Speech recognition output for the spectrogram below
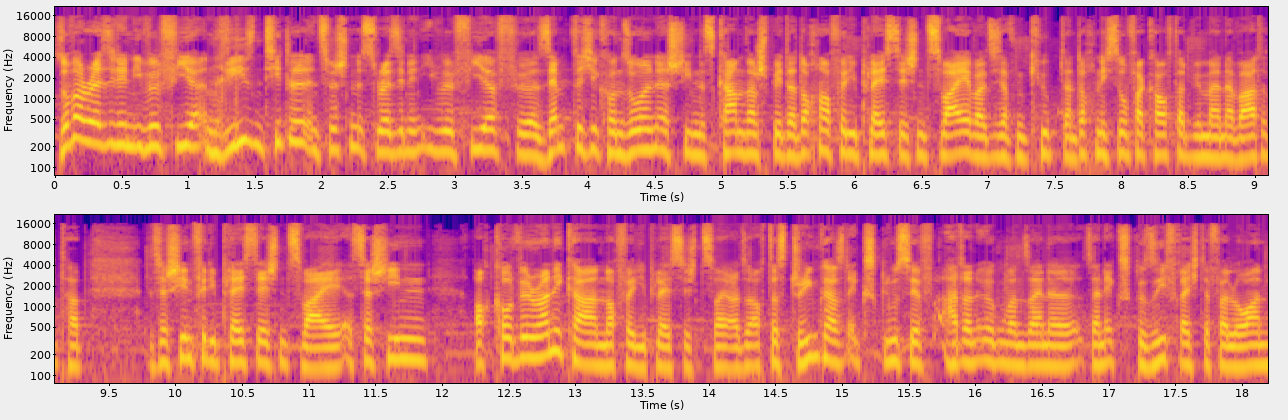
So war Resident Evil 4 ein Riesentitel. Inzwischen ist Resident Evil 4 für sämtliche Konsolen erschienen. Es kam dann später doch noch für die PlayStation 2, weil sich auf dem Cube dann doch nicht so verkauft hat, wie man erwartet hat. Es erschien für die PlayStation 2. Es erschien auch Code Veronica noch für die PlayStation 2. Also auch das Dreamcast Exclusive hat dann irgendwann seine, seine Exklusivrechte verloren.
